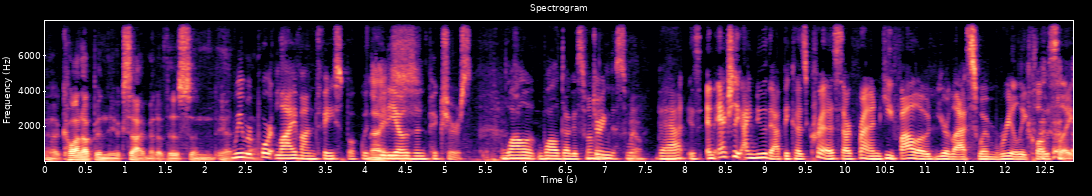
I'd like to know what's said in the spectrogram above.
uh, caught up in the excitement of this and, and We uh, report live on Facebook with Nice. videos and pictures While while Doug is swimming during the swim. That is, and actually, I knew that because Chris, our friend, he followed your last swim really closely.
